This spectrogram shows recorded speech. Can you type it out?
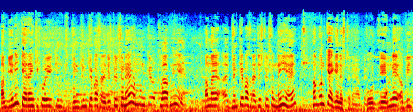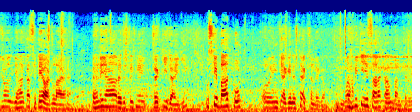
ہم یہ نہیں کہہ رہے ہیں کہ کوئی جن جن کے پاس رجسٹریشن ہے، ہم ان کے خلاف نہیں ہیں۔ ہم جن کے پاس رجسٹریشن نہیں ہے ہم ان کے اگینسٹ ہیں یہاں پہ۔ ہم نے ابھی جو یہاں کا سٹے آرڈر لایا ہے پہلے یہاں رجسٹریشن چیک کی جائے گی اس کے بعد کورٹ ان کے اگینسٹ ایکشن لے گا۔ اور ابھی کہ یہ سارا کام بند کرے۔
